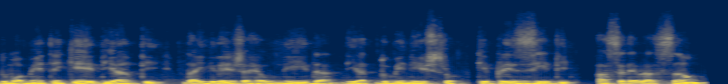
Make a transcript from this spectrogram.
do momento em que, diante da igreja reunida, diante do ministro que preside a celebração,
